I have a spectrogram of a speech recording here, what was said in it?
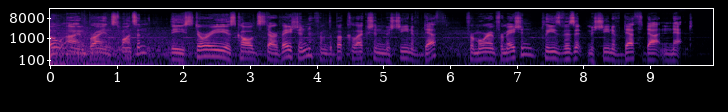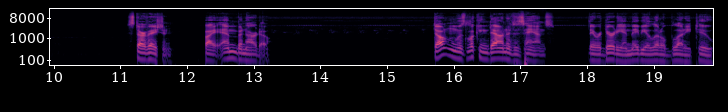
Hello, I'm Brian Swanson. The story is called Starvation from the book collection Machine of Death. For more information, please visit machineofdeath.net. Starvation by M. Bennardo. Dalton was looking down at his hands. They were dirty and maybe a little bloody, too.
